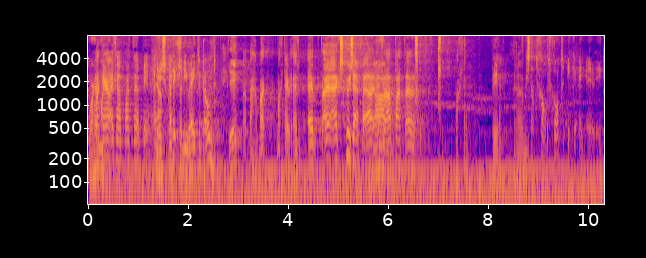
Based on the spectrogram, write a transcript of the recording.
Waar Mag ik jou even apart, eh, Peer? Die spreekt toch niet weten, Toon? Je- Wacht, wacht, even. eh, eh, excuus even. eh. Even apart. eh. Wacht even. Peer. Ehm, Is dat God? God, ik, ik, ik,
